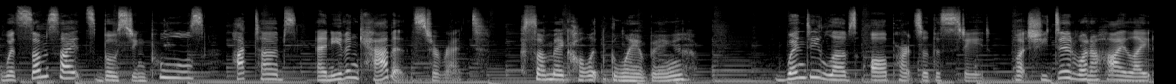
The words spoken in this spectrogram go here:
with some sites boasting pools, hot tubs, and even cabins to rent. Some may call it glamping. Wendy loves all parts of the state, but she did want to highlight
